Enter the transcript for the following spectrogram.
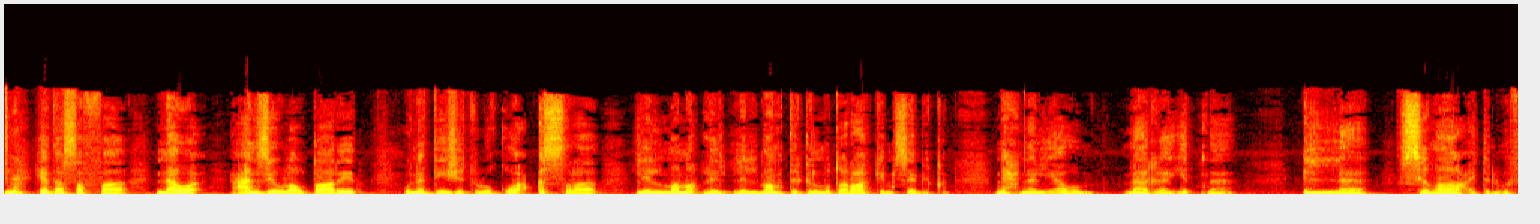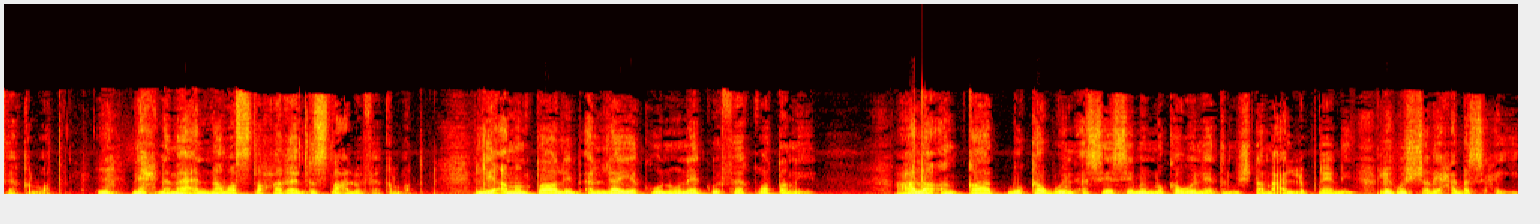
نعم. هذا صفى نوع عنزي ولو طارت ونتيجة الوقوع أسرى للمن... لل- للمنطق المتراكم سابقا. نحن اليوم ما غايتنا إلا صناعة الوفاق الوطني. نعم. نحن ما عندنا مصلحة غير نصنع الوفاق الوطني. اللي أنا نطالب أن لا يكون هناك وفاق وطني على أنقاض مكون أساسي من مكونات المجتمع اللبناني اللي هو الشريحة المسيحية.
